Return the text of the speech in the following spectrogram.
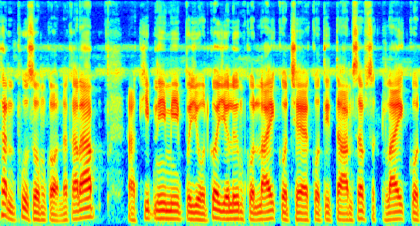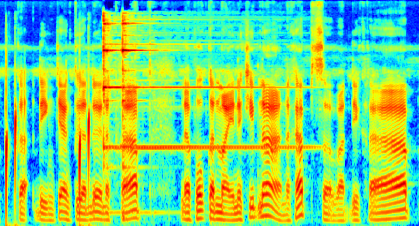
ท่านผู้ชมก่อนนะครับ หากคลิปนี้มีประโยชน์ก็อย่าลืมกดไลค์ กดแชร์ กดติดตาม Subscribe กดกระดิ่งแจ้งเตือนด้วยนะครับ แล้วพบกันใหม่ในคลิปหน้านะครับ สวัสดีครับ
